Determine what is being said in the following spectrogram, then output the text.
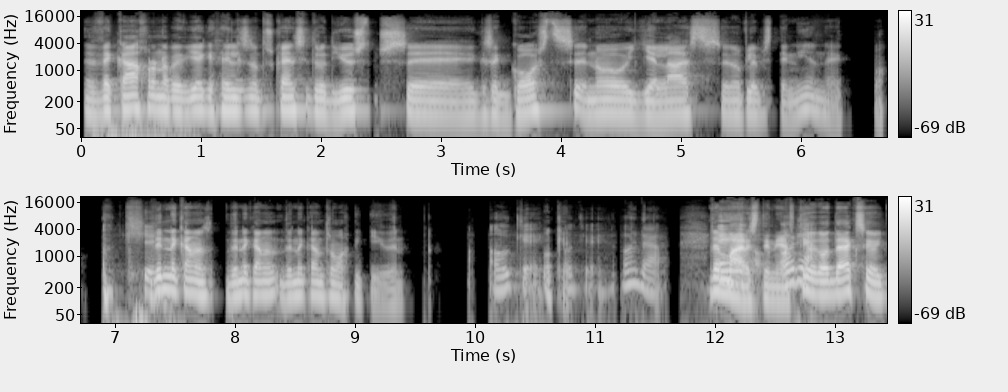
Έχει δεκάχρονα παιδιά και θέλεις να τους κάνεις introduce σε, σε ghosts ενώ γελάς, ενώ βλέπεις ταινία, ναι. Οκ. Δεν, είναι καν, δεν, είναι καν, δεν είναι καν τρομακτική. Δεν, Οκ, Οκ. οκ. Ωραία. δεν Ε, μ' άρεσε η ταινία αυτή, ωραία. εγώ εντάξει, οκ.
